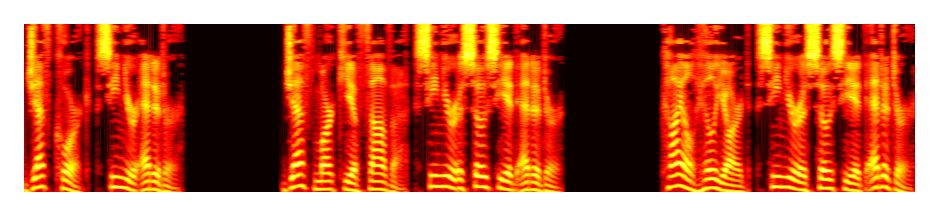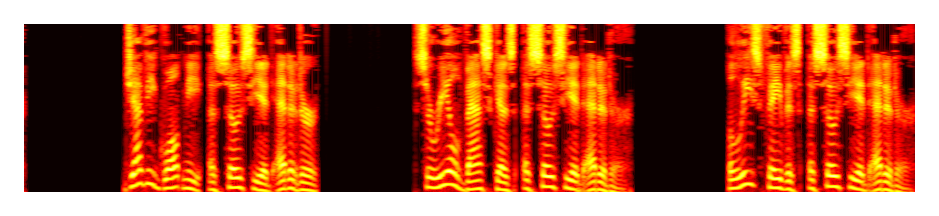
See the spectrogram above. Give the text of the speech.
Jeff Cork, senior editor Jeff Marchiafava, senior associate editor Kyle Hilliard, senior associate editor Javy Gwaltney, associate editor Suriel Vazquez, associate editor Elise Favis, associate editor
